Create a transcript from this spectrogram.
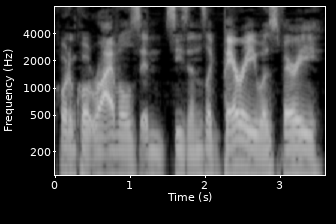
quote unquote rivals in seasons. Like Barry was very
